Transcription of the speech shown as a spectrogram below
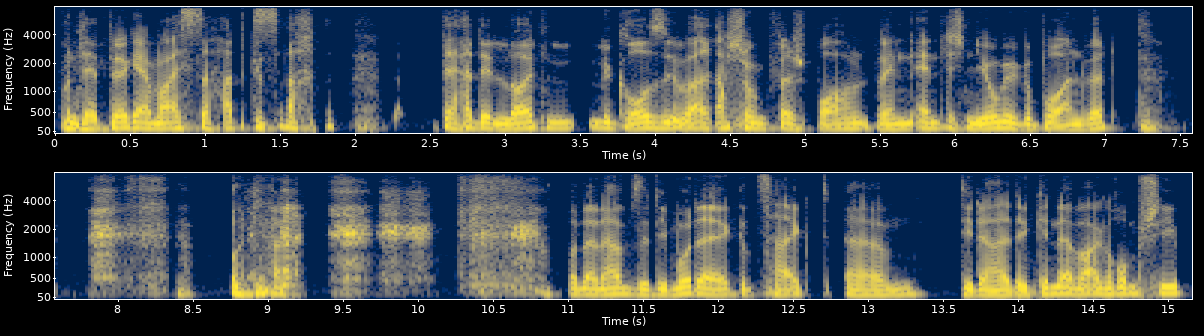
und der Bürgermeister hat gesagt, der hat den Leuten eine große Überraschung versprochen, wenn endlich ein Junge geboren wird. Und dann, und dann haben sie die Mutter gezeigt, ähm, die da halt den Kinderwagen rumschiebt.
